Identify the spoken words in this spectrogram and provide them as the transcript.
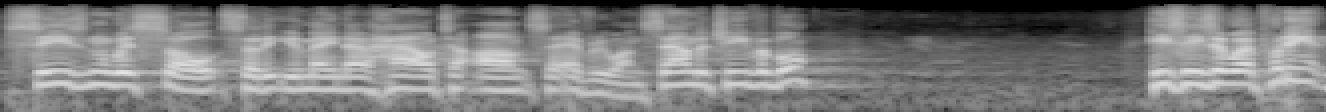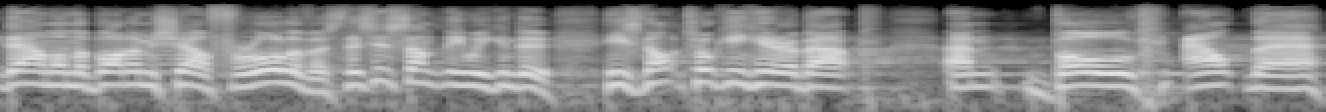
seasoned with salt, so that you may know how to answer everyone. Sound achievable? He says we're putting it down on the bottom shelf for all of us. This is something we can do. He's not talking here about um, bold, out there,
